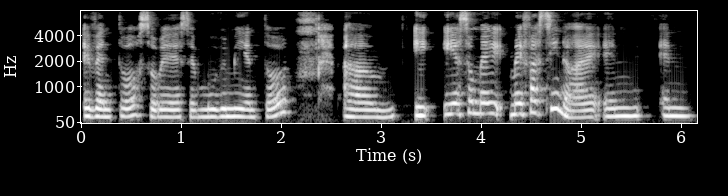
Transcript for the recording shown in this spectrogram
evento, sobre ese movimiento. Y, eso me, fascina en, en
